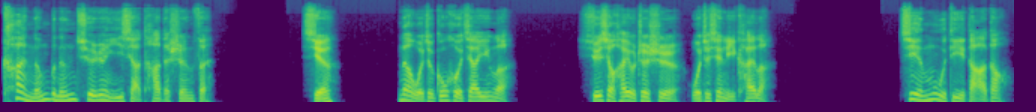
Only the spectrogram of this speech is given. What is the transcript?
看能不能确认一下他的身份。行，那我就恭候佳音了。学校还有这事，我就先离开了。见目的达到，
